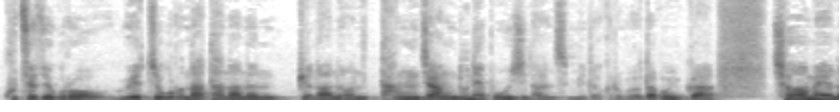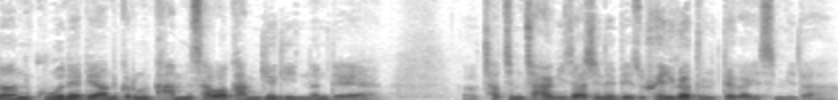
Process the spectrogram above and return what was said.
구체적으로 외적으로 나타나는 변화는 당장 눈에 보이지는 않습니다. 그러다 보니까 처음에는 구원에 대한 그런 감사와 감격이 있는데 어, 차츰 자기 자신에 대해서 회의가 들 때가 있습니다.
